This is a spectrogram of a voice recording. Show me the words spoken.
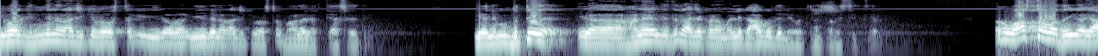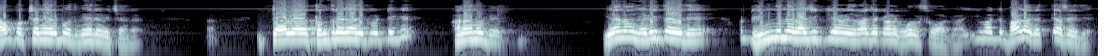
ಇವಾಗ ಹಿಂದಿನ ರಾಜಕೀಯ ವ್ಯವಸ್ಥೆಗೆ ಈಗ ಈಗಿನ ರಾಜಕೀಯ ವ್ಯವಸ್ಥೆ ಬಹಳ ವ್ಯತ್ಯಾಸ ಇದೆ. ಈಗ ನಿಮ್ಗೆ ಗೊತ್ತಿದೆ ಈಗ ಹಣ ಇಲ್ಲದಿದ್ರೆ ರಾಜಕಾರಣ ಮಾಡ್ಲಿಕ್ಕೆ ಆಗೋದಿಲ್ಲ ಇವತ್ತಿನ ಪರಿಸ್ಥಿತಿಯಲ್ಲಿ. ವಾಸ್ತವ ಅದು ಈಗ ಯಾವ ಪಕ್ಷನೇ ಇರ್ಬೋದು, ಬೇರೆ ವಿಚಾರ. ತಾಲ ತಂತ್ರಗಾರಿಕೆ ಒಟ್ಟಿಗೆ ಹಣನೂ ಬೇಕು. ಏನೋ ನಡೀತಾ ಇದೆ ಬಟ್ ಹಿಂದಿನ ರಾಜಕೀಯ ರಾಜಕಾರಣಕ್ಕೆ ಹೋಲಿಸುವಾಗ ಇವಾಗ ಬಹಳ ವ್ಯತ್ಯಾಸ ಇದೆ.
